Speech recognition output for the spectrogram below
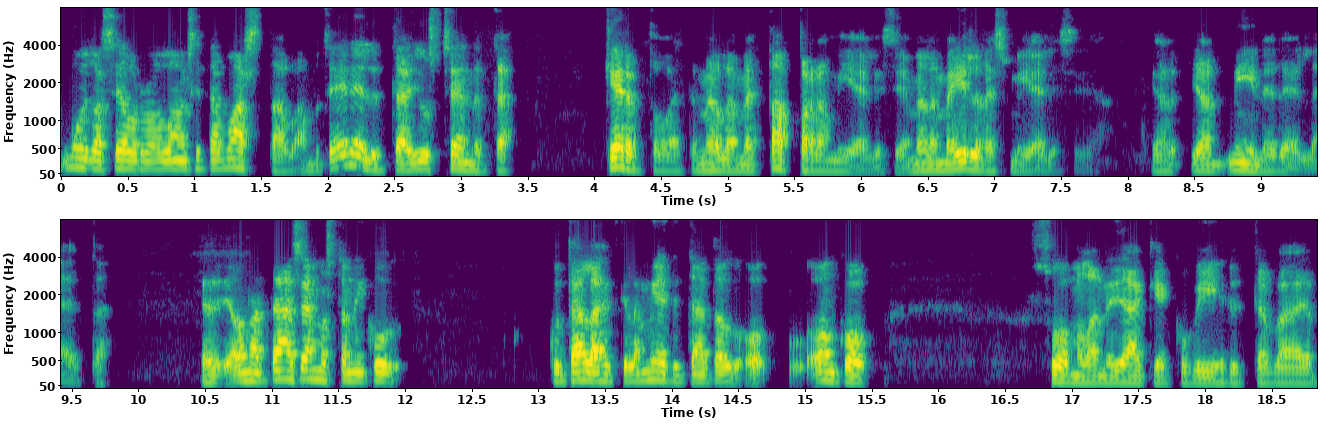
muilla seuroilla on sitä vastaavaa, mutta se edellyttää just sen, että kertoo, että me olemme tapparamielisiä, me olemme ilvesmielisiä ja, ja niin edelleen. Että, ja onhan tämä semmoista, niin kuin, kun tällä hetkellä mietitään, että on, onko suomalainen jääkiekko viihdyttävää ja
